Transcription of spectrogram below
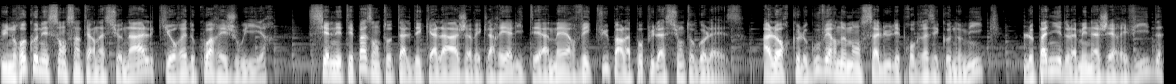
Une reconnaissance internationale qui aurait de quoi réjouir si elle n'était pas en total décalage avec la réalité amère vécue par la population togolaise. Alors que le gouvernement salue les progrès économiques, le panier de la ménagère est vide,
